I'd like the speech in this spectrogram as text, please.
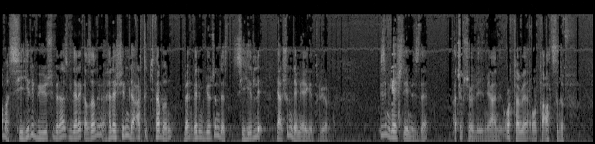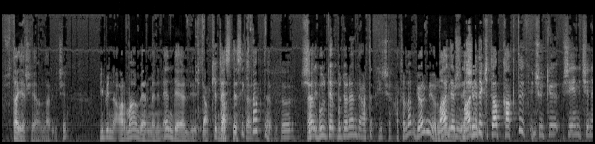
Ama sihiri büyüsü biraz giderek azalıyor. Hele şimdi artık kitabın ben- benim gözümde sihirli yani şunu demeye getiriyorum. Bizim gençliğimizde açık söyleyeyim yani orta ve orta alt sınıfta yaşayanlar için birbirine armağan vermenin en değerli Kitap. nesnesi Tabii, kitaptır. tabii, doğru. ben bu de- bu dönemde artık hiç hatırlam görmüyorum Madem- şey. madem- Şimdi kitap kalktı çünkü şeyin içine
